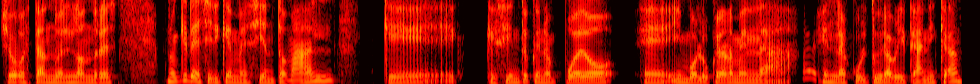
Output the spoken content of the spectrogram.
yo estando en Londres, no quiere decir que me siento mal, que, que siento que no puedo eh, involucrarme en la, en la cultura británica,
